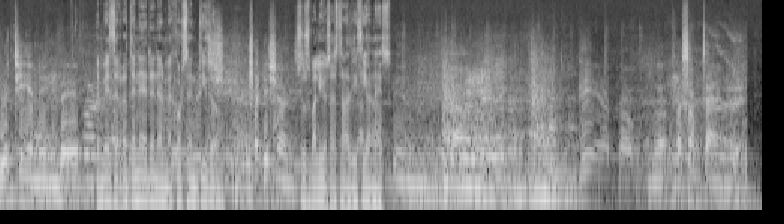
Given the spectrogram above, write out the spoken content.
en vez de retener, en el mejor sentido, traditions sus valiosas tradiciones. For some time.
